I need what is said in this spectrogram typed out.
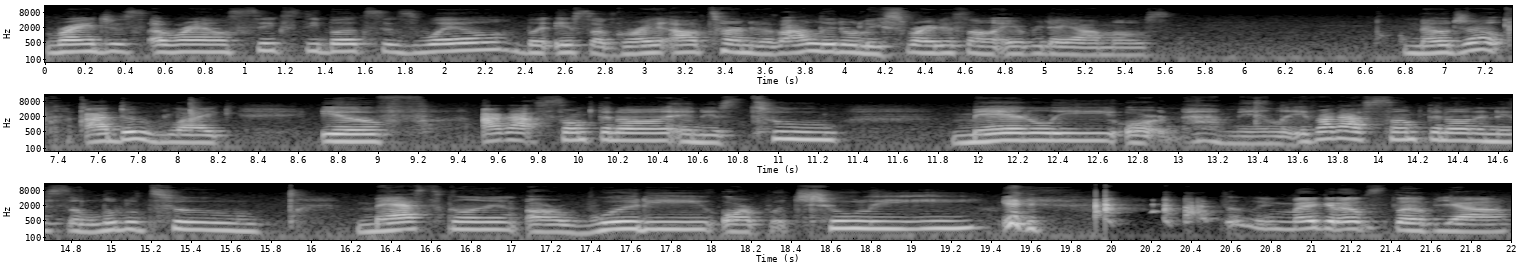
ranges around 60 bucks as well but it's a great alternative. I literally spray this on every day almost. No joke. I do. Like if i got something on and it's too manly or not manly if i got something on and it's a little too masculine or woody or patchouli just be making up stuff y'all.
